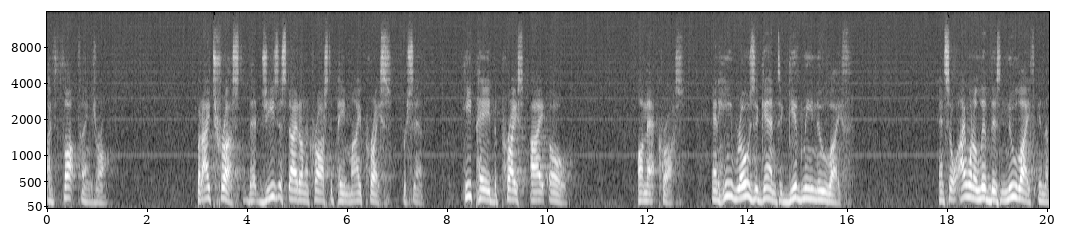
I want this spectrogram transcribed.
I've thought things wrong. But I trust that Jesus died on the cross to pay my price for sin. He paid the price I owe. on that cross. And he rose again to give me new life. And so I want to live this new life in the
